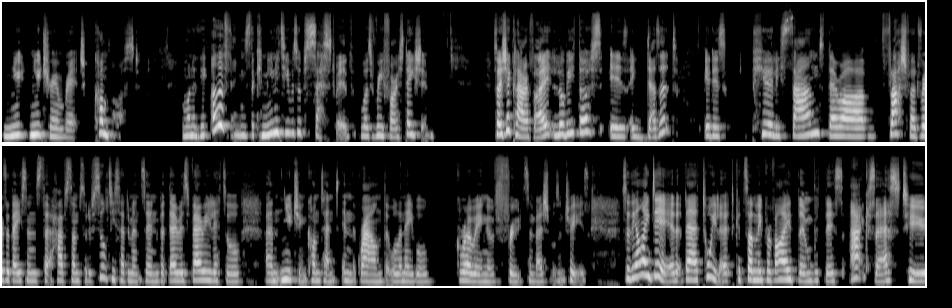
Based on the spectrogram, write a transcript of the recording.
nu- nutrient rich compost. One of the other things the community was obsessed with was reforestation. So I should clarify Lobitos is a desert. It is purely sand. There are flash flood river basins that have some sort of silty sediments in, but there is very little um, nutrient content in the ground that will enable growing of fruits and vegetables and trees. So the idea that their toilet could suddenly provide them with this access to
